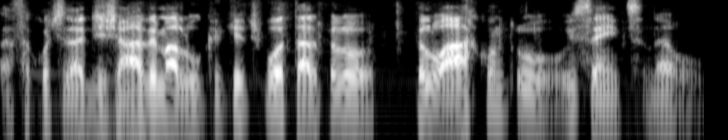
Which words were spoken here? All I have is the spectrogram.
essa quantidade de jarda maluca que eles botaram pelo, pelo ar contra os Saints, né? O,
